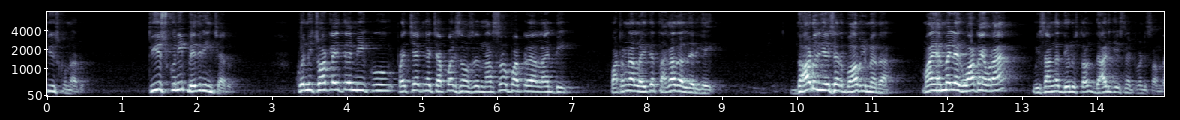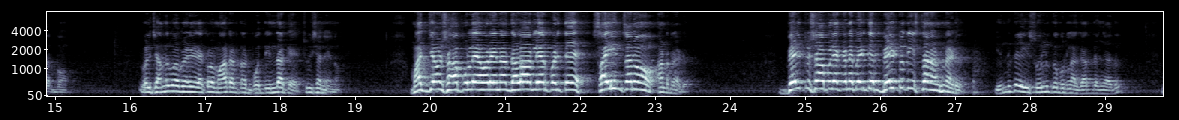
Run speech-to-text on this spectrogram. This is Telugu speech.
తీసుకున్నారు. తీసుకుని బెదిరించారు. కొన్ని చోట్లయితే మీకు ప్రత్యేకంగా చెప్పాల్సిన అవసరం నర్సరావుపట్నం లాంటి పట్టణాల్లో అయితే తగాదాలు జరిగాయి. దాడులు చేశారు బారుల మీద. మా ఎమ్మెల్యేకి వాటా ఎవరా మీ సంగతి తెలుస్తామని దాడి చేసినటువంటి సందర్భం. ఇవాళ చంద్రబాబు నాయుడు ఎక్కడో మాట్లాడుతున్నాడు పొద్దు ఇందాకే చూశాను నేను. మద్యం షాపుల్లో ఎవరైనా దళారులు ఏర్పడితే సహించను అంటున్నాడు. బెల్ట్ షాపులు ఎక్కడ పెడితే బెల్ట్ తీస్తాను అంటున్నాడు ఎందుకే ఈ సొల్లు కబుర్లు నాకు అర్థం కాదు?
